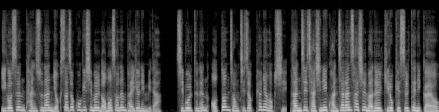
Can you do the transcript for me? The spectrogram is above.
이것은 단순한 역사적 호기심을 넘어서는 발견입니다. 지볼트는 어떤 정치적 편향 없이 단지 자신이 관찰한 사실만을 기록했을 테니까요.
